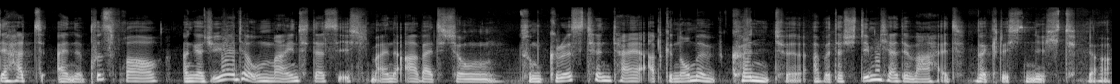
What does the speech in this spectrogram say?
der hat eine Putzfrau engagiert und meint, dass ich meine Arbeit schon zum größten Teil abgenommen könnte. Aber das stimmt ja der Wahrheit wirklich nicht. Ja. ja.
